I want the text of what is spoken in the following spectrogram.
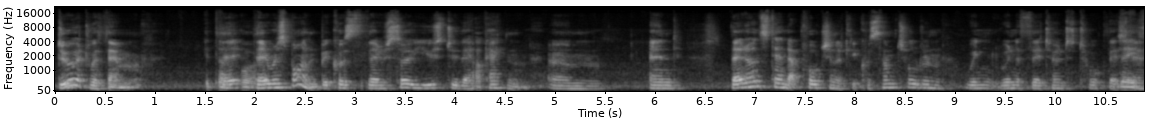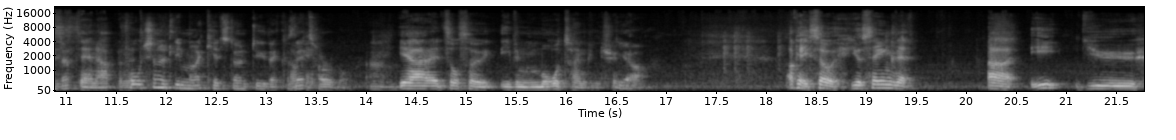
do it with them, It does they, work. they respond because they're so used to that Okay. pattern. Um, and they don't stand up, fortunately, because some children, when, when it's their turn to talk, they, they stand up. stand up. Fortunately, my kids don't do that because that's horrible. Um, Yeah, and it's also even more time consuming. yeah. Okay, so you're saying that uh, you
